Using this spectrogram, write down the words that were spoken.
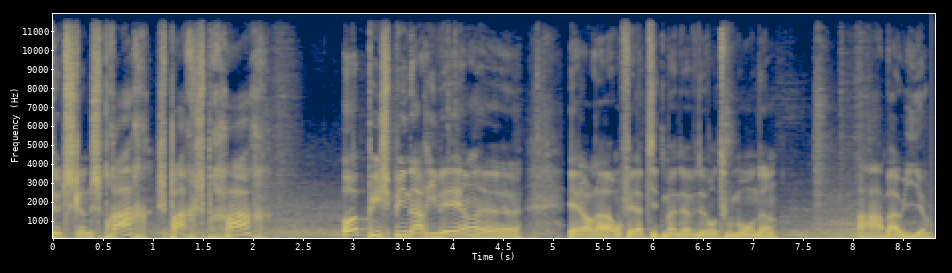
Deutschland Sprach, Sprach, Sprach. Hop, ich bin arrivé, hein. euh. Et alors là, on fait la petite manœuvre devant tout le monde, hein. Ah bah oui, hein.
